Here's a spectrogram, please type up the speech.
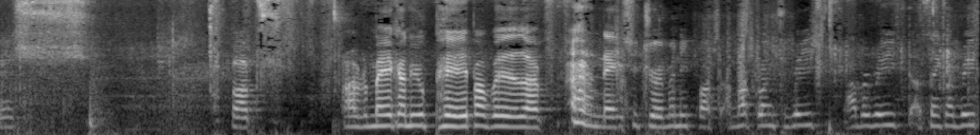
Yes. But I will make a new paper with uh, Nazi Germany, but I'm not going to read. I will read, I think I'll read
